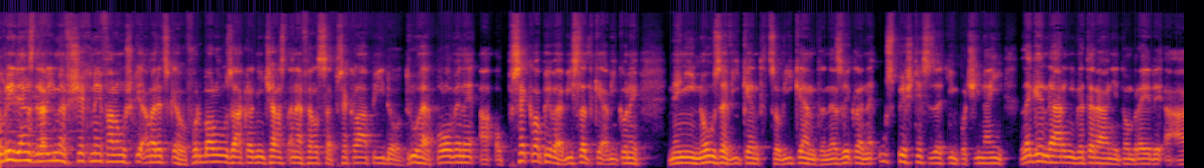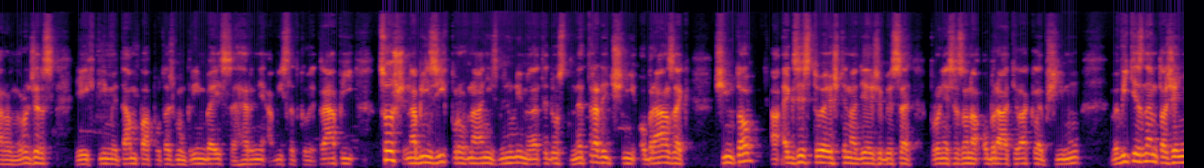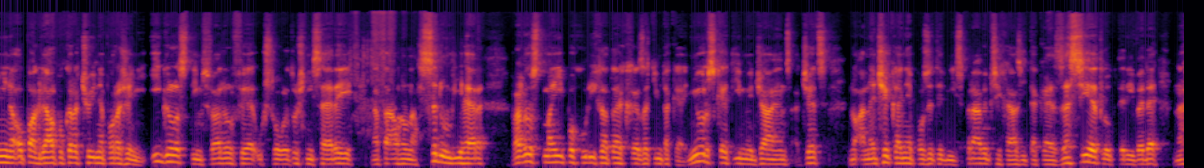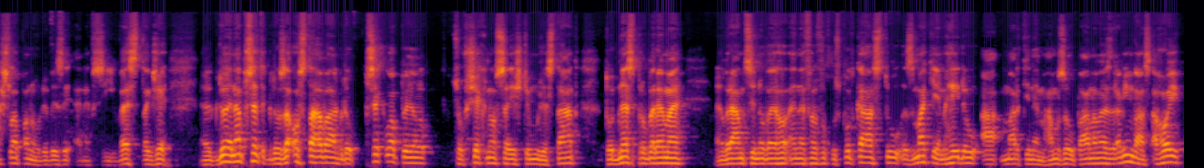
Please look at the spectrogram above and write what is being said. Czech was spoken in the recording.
Dobrý den, zdravíme všechny fanoušky amerického fotbalu. Základní část NFL se překlápí do druhé poloviny a o překvapivé výsledky a výkony není nouze víkend co víkend. Nezvykle neúspěšně si zatím počínají legendární veteráni Tom Brady a Aaron Rodgers. Jejich týmy Tampa, potažmo Green Bay se herně a výsledkově trápí, což nabízí v porovnání s minulými lety dost netradiční obrázek. Čím to? A existuje ještě naděje, že by se pro ně sezona obrátila k lepšímu. Ve vítězném tažení naopak dál pokračují neporažení Eagles, tým z Philadelphia už svou letošní sérii natáhl na sedm výher. Radost mají po chudých letech zatím také New Yorkské týmy Giants a Jets, no a nečekaně pozitivní zprávy přichází také ze Seattle, který vede našlapanou divizi NFC West. Takže eh, kdo je napřed, kdo zaostává, kdo překvapil, co všechno se ještě může stát, to dnes probereme v rámci nového NFL Focus podcastu s Matějem Hejdou a Martinem Hamzou. Pánové, zdravím vás, ahoj.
